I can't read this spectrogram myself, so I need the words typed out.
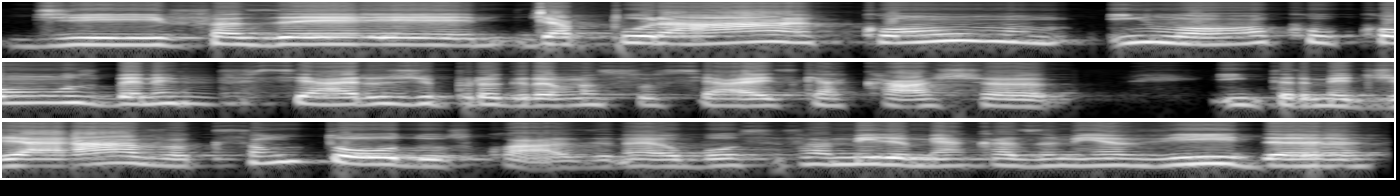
de fazer, de apurar com, em loco com os beneficiários de programas sociais que a Caixa intermediava, que são todos quase, né? O Bolsa Família, Minha Casa Minha Vida,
